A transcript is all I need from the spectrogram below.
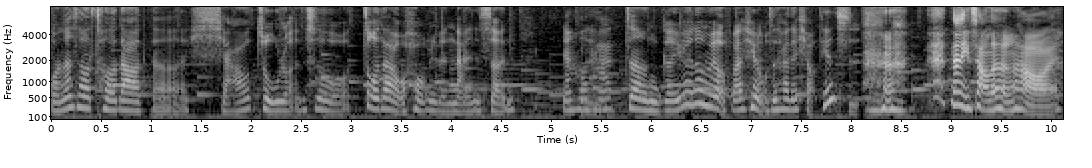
我那时候抽到的小主人是我坐在我后面的男生，然后他整个月都没有发现我是他的小天使。那你藏得很好哎、欸。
